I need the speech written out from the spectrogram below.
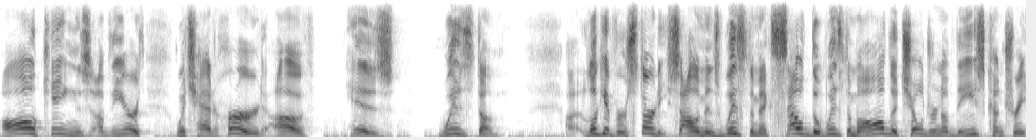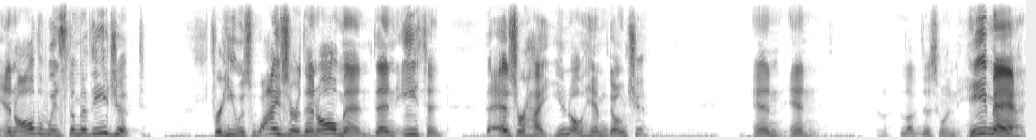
all kings of the earth, which had heard of his wisdom. Uh, look at verse 30. Solomon's wisdom excelled the wisdom of all the children of the east country and all the wisdom of Egypt. For he was wiser than all men, than Ethan, the Ezrahite. You know him, don't you? And and love this one. He-Man.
